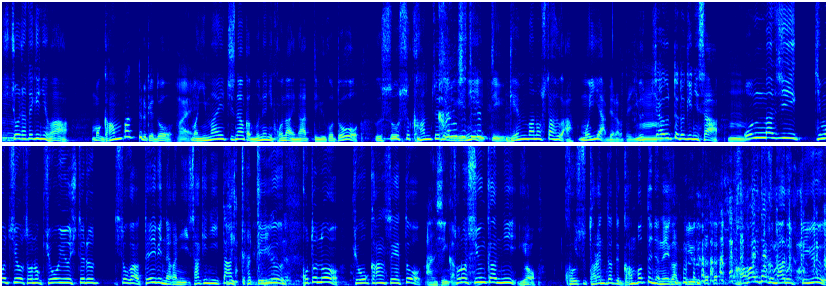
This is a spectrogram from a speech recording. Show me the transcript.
視聴者的にはまあ、頑張ってるけど、はい。いまあ、いまいちなんか胸に来ないなっていうことを薄々感じてる時感じてるにっていう。現場のスタッフが「あもういいや」みたいなこと言っちゃうって時にさ、同じ気持ちをその共有してる人がテレビの中に先にいたっていうことの共感性と安心感。その瞬間に「いやこいつタレントだって頑張ってんじゃねえか」っていう かばいたくなるっていう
